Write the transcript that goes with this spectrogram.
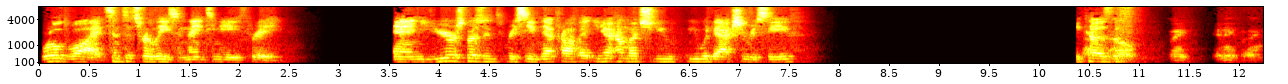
worldwide since its release in 1983. And you're supposed to receive net profit. You know how much you you would actually receive because I don't think anything.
